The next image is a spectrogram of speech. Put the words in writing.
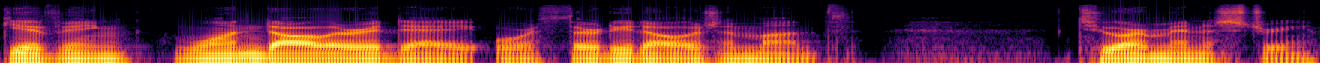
giving $1 a day or $30 a month to our ministry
